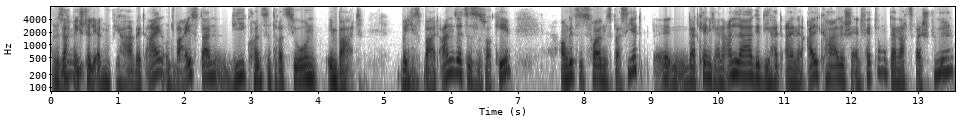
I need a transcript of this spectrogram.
und dann sagt mhm. man, ich stelle irgendeinen pH-Wert ein und weiß dann die Konzentration im Bad. Wenn ich das Bad ansetze, ist es okay. Und jetzt ist Folgendes passiert. Äh, da kenne ich eine Anlage, die hat eine alkalische Entfettung, danach zwei Spülen.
